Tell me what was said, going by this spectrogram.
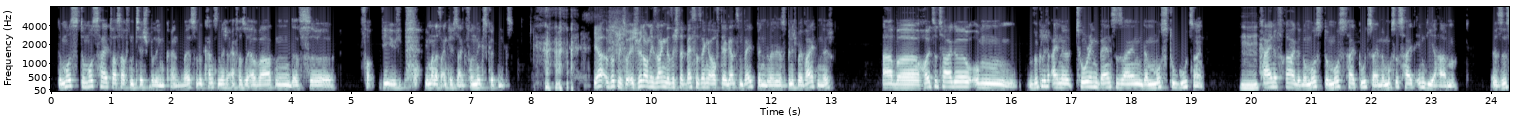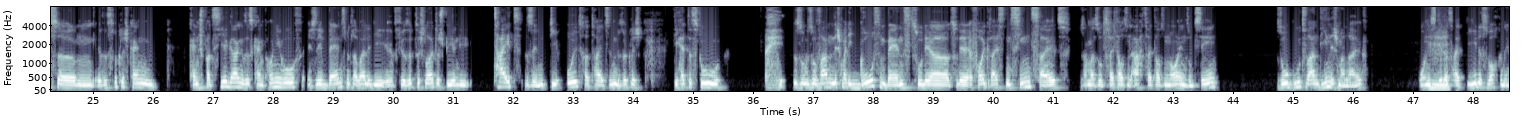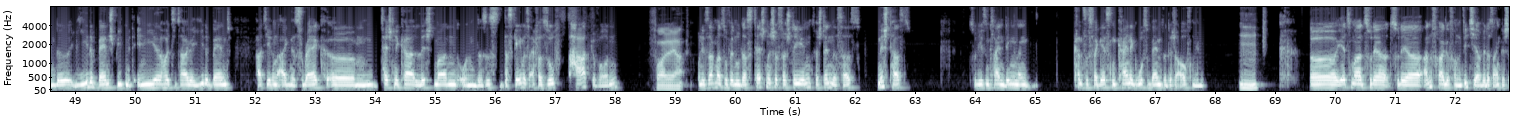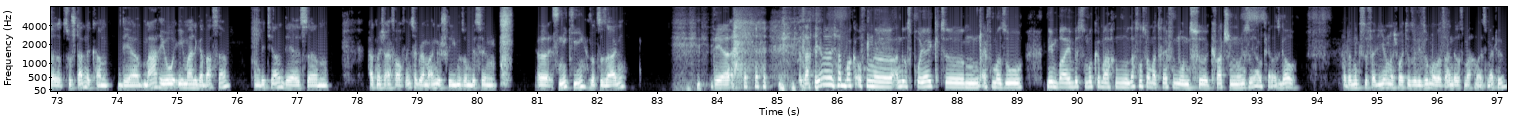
du musst, du musst halt was auf den Tisch bringen können. Weißt du, du kannst nicht einfach so erwarten, dass äh, von, wie, wie man das eigentlich sagt, von nix kütt nix. ja, wirklich so. Ich will auch nicht sagen, dass ich der beste Sänger auf der ganzen Welt bin, das bin ich bei Weitem nicht. Aber heutzutage, um wirklich eine Touring-Band zu sein, da musst du gut sein. Mhm. Keine Frage. Du musst, du musst halt gut sein. Du musst es halt in dir haben. Es ist, ähm, es ist wirklich kein, kein Spaziergang, es ist kein Ponyhof. Ich sehe Bands mittlerweile, die für 70 Leute spielen, die tight sind, die ultra tight sind, wirklich, die hättest du, so, so waren nicht mal die großen Bands zu der, zu der erfolgreichsten Scene-Zeit, sagen wir so 2008, 2009, so 10, so gut waren die nicht mal live. Und ich mhm. sehe das halt jedes Wochenende. Jede Band spielt mit In-Ear heutzutage. Jede Band hat ihren eigenes Rack, ähm, Techniker, Lichtmann und das ist, das Game ist einfach so hart geworden. Voll, ja. Und ich sag mal so, wenn du das technische Verstehen, Verständnis hast, nicht hast, zu diesen kleinen Dingen, dann kannst du es vergessen, keine große Band wird dich aufnehmen. Mhm. Äh, jetzt mal zu der, zu der Anfrage von Vitya, wie das eigentlich zustande kam. Der Mario, ehemaliger Basser von Vitya, der ist, ähm, hat mich einfach auf Instagram angeschrieben, so ein bisschen äh, sneaky sozusagen. Der, der sagte, ja, ich habe Bock auf ein äh, anderes Projekt, ähm, einfach mal so nebenbei ein bisschen Mucke machen, lass uns doch mal treffen und äh, quatschen. Und ich so, ja, okay, let's go. Habe nichts zu verlieren, ich wollte sowieso mal was anderes machen als Metal.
